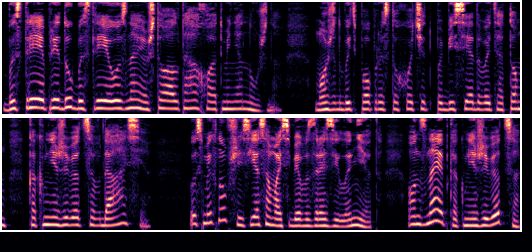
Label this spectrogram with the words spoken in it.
Быстрее приду, быстрее узнаю, что Алтааху от меня нужно. Может быть, попросту хочет побеседовать о том, как мне живется в Даасе? Усмехнувшись, я сама себе возразила: "Нет. Он знает, как мне живется,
